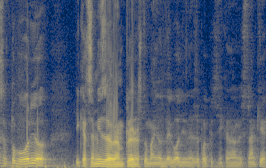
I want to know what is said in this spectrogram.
sam to govorio i kad sam izabran pre nešto manje od dve godine za potpisnika Narodne stranke,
